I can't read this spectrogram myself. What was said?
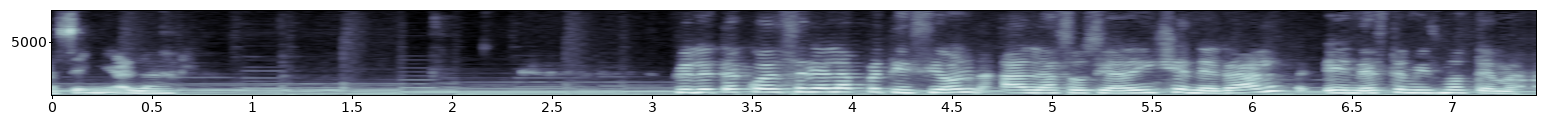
a señalar. Violeta, ¿cuál sería la petición a la sociedad en general en este mismo tema?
